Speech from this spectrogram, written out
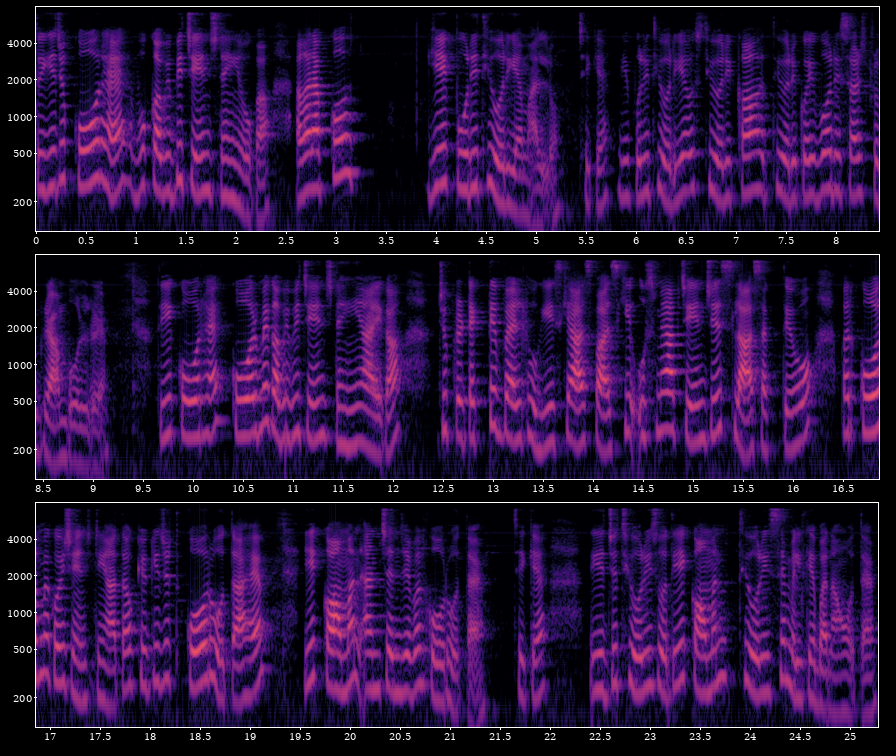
तो ये जो कोर है, वो कभी भी चेंज नहीं होगा। अगर आपको ये एक पूरी थ्योरी है, मान लो, ठीक है? ये पूरी थ्योरी है, उस थ्योरी का थ्योरी को ही वो रिसर्च प्रोग्राम बोल रहे हैं। तो ये कोर है। कोर में कभी भी चेंज नहीं आएगा। जो प्रोटेक्टिव बेल्ट होगी, इसके आसपास की, उसमें आप चेंजेस ला सकते हो, पर कोर में कोई चेंज नहीं आता। क्योंकि जो कोर होता है, ये कॉमन अनचेंजेबल कोर होता है। ठीक है? ये जो थ्योरीज होती है कॉमन थ्योरी से मिलकर बना होता है।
